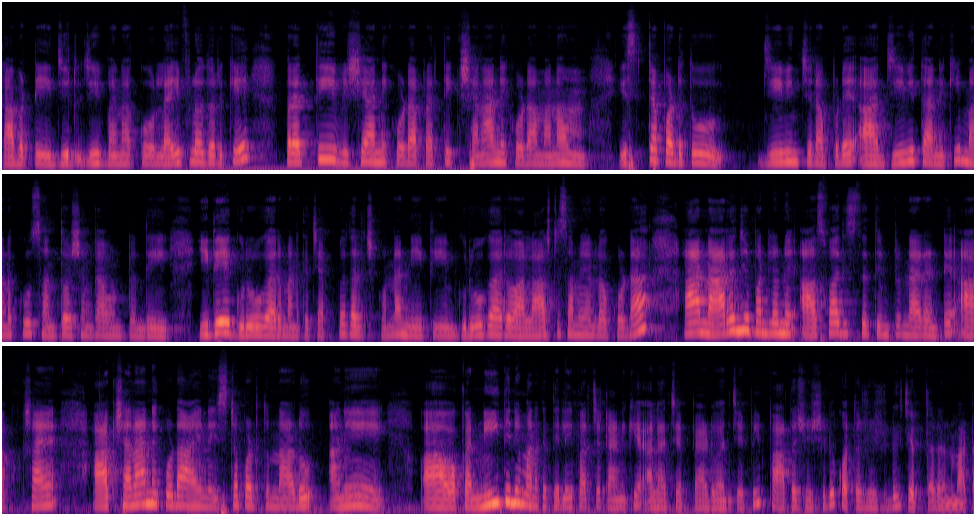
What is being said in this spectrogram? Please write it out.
కాబట్టి జీ మనకు లైఫ్లో దొరికే ప్రతి విషయాన్ని కూడా ప్రతి క్షణాన్ని కూడా మనం ఇష్టపడుతూ జీవించినప్పుడే ఆ జీవితానికి మనకు సంతోషంగా ఉంటుంది. ఇదే గురువుగారు మనకు చెప్పదలుచుకున్న నీతి. గురువుగారు ఆ లాస్ట్ సమయంలో కూడా ఆ నారింజ పండ్లను ఆస్వాదిస్తూ తింటున్నాడంటే ఆ క్ష ఆ క్షణాన్ని కూడా ఆయన ఇష్టపడుతున్నాడు అని ఆ ఒక నీతిని మనకు తెలియపరచడానికి అలా చెప్పాడు అని చెప్పి పాత శిష్యుడు కొత్త శిష్యుడికి చెప్తాడనమాట.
